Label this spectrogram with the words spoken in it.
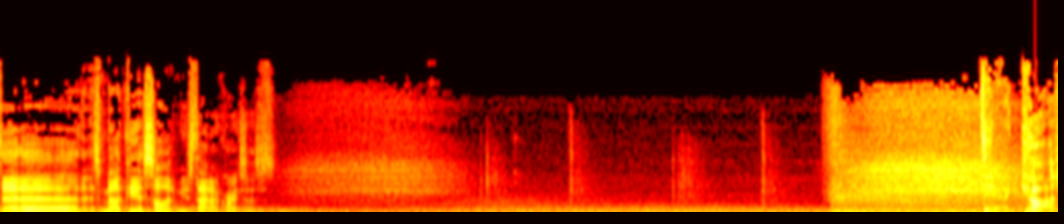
da -da -da it's Metal Gear Solid meets Dino Crisis. Dear God!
